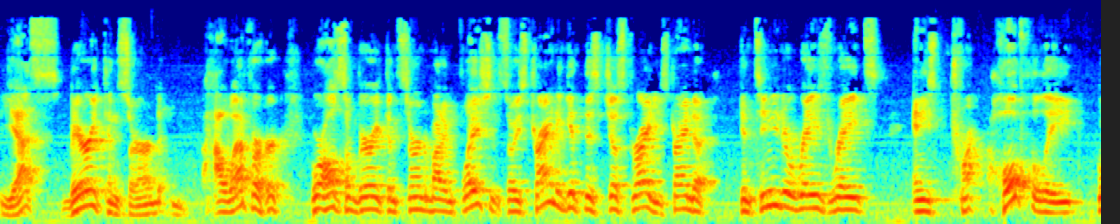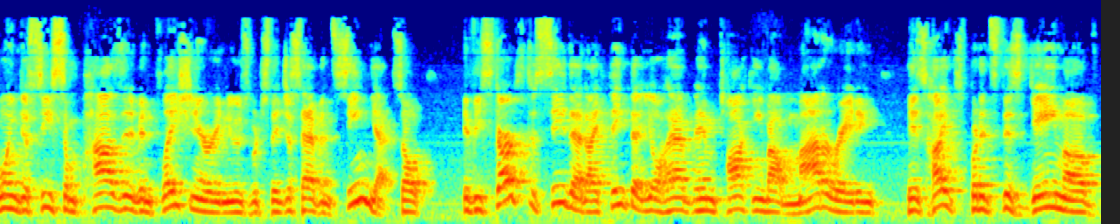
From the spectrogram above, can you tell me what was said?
Yes, very concerned. However, we're also very concerned about inflation. So he's trying to get this just right. He's trying to continue to raise rates, and he's hopefully going to see some positive inflationary news, which they just haven't seen yet. So if he starts to see that, I think that you'll have him talking about moderating his hikes. But it's this game of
